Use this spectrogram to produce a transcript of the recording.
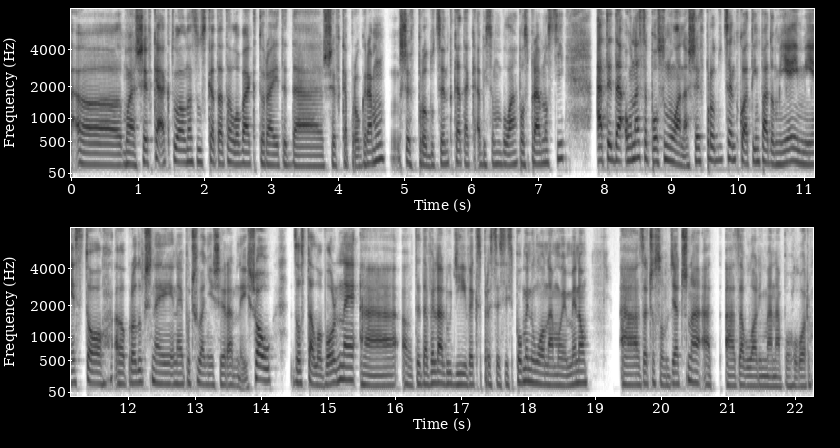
uh, moja šéfka aktuálna Zuzka Tatalová, ktorá je teda šéfka programu, šéf producentka, tak aby som bola po správnosti. A teda ona sa posunula na šéf producentku a tým pádom jej miesto uh, produkčnej najpočúvanejšej rannej show zostalo voľné a uh, teda veľa ľudí v Exprese si spomenulo na moje meno a za čo som vďačná a, a zavolali ma na pohovor.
